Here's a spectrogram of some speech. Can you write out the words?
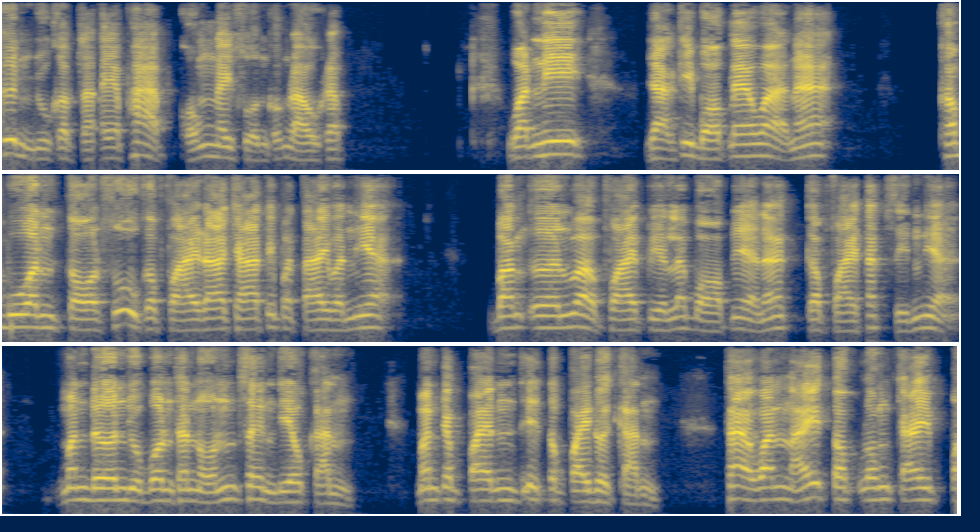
ขึ้นอยู่กับศักยภาพของในส่วนของเราครับ วันนี้อย่างที่บอกแล้วว่านะ ขบวนต่อสู้กับฝ่ายราชาธิปไตยวันเนี้ย บังเอิญว่าฝ่ายเปลี่ยนระบอบเนี่ยนะกับฝ่ายทักษิณเนี่ย มันเดินอยู่บนถนนเส้นเดียวกัน มันจะเป็นที่ต้องไปด้วยกัน ถ้าวันไหนตกลงใจไป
